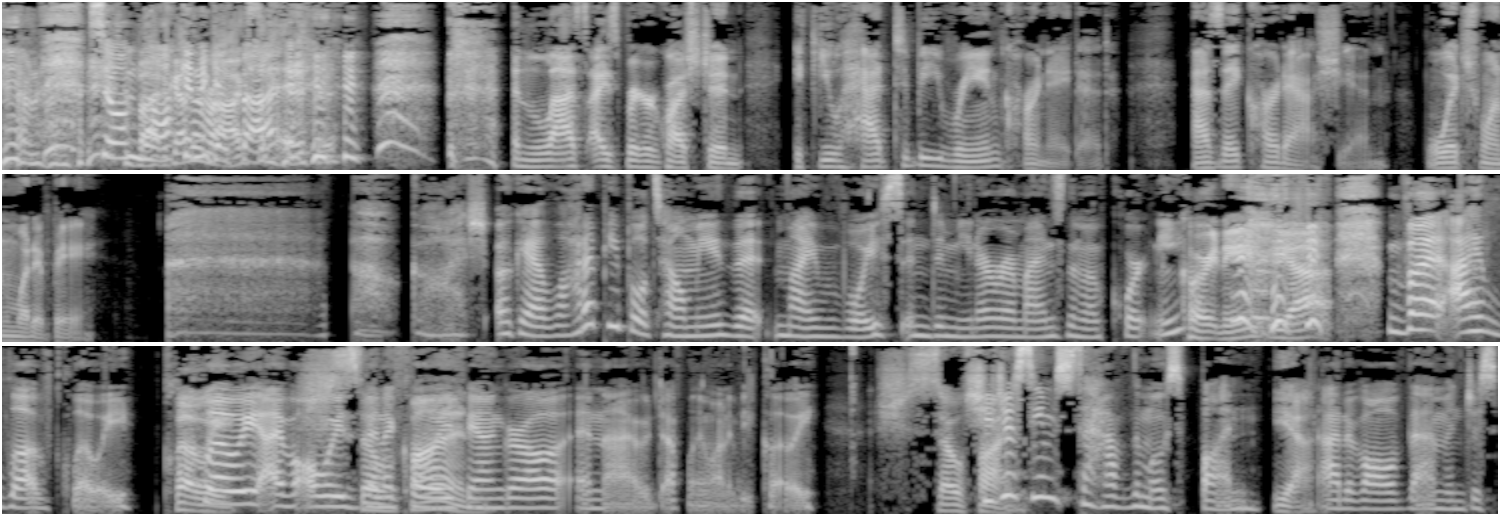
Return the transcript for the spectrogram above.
I'm not- So I'm not going to get that. and last icebreaker question: If you had to be reincarnated as a Kardashian, which one would it be? Oh gosh. Okay, a lot of people tell me that my voice and demeanor reminds them of Kourtney, Kourtney, yeah, but I love Khloe. Khloe. Khloe, I've always So been a Khloe fun. fangirl, and I would definitely want to be Khloe. She's so She just seems to have the most fun yeah, out of all of them, and just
